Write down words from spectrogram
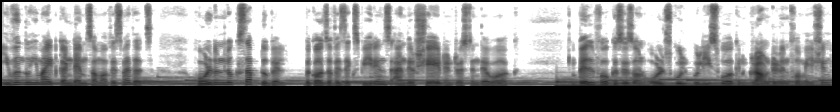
even though he might condemn some of his methods. Holden looks up to Bill because of his experience and their shared interest in their work. Bill focuses on old school police work and grounded information,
